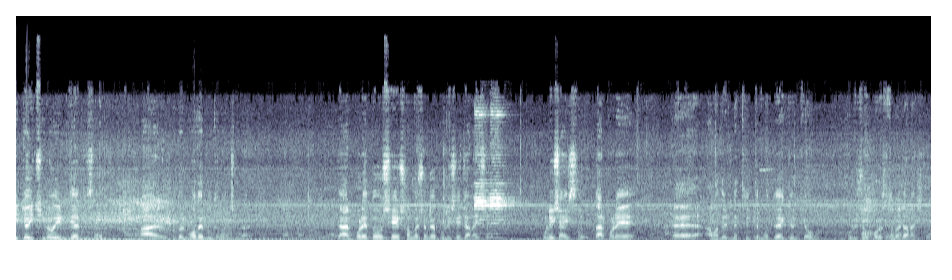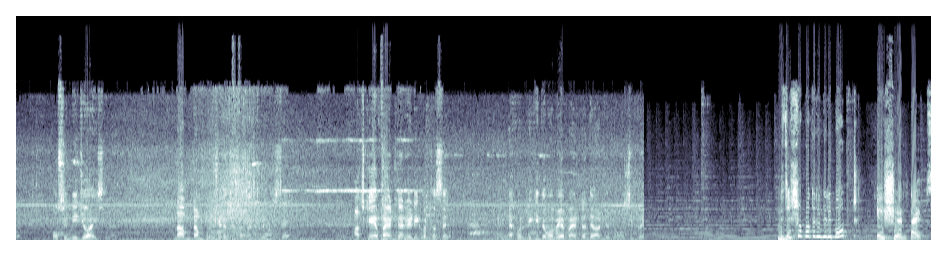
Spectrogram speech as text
ইটই ছিল দিছে আর তোর মদের বোতল ছিল আর তারপরে তো সে সঙ্গে সঙ্গে পুলিশে জানাইছে। পুলিশ আইছে, তারপরে আমাদের নেতৃত্বের মধ্যে একজন কেউ পুলিশের উপরস্থলও জানাইছিল ওসি নিজেও আইছিল আর। নাম টাম পুলিশের কাছে সরাসরি দিচ্ছে আজকে এফআইআরটা রেডি করতেছে। এখন লিখিতভাবে এফআইআরটা দেওয়ার জন্য ওসি নিজস্ব প্রতিনিধি রিপোর্ট, এশিয়ান টাইমস।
